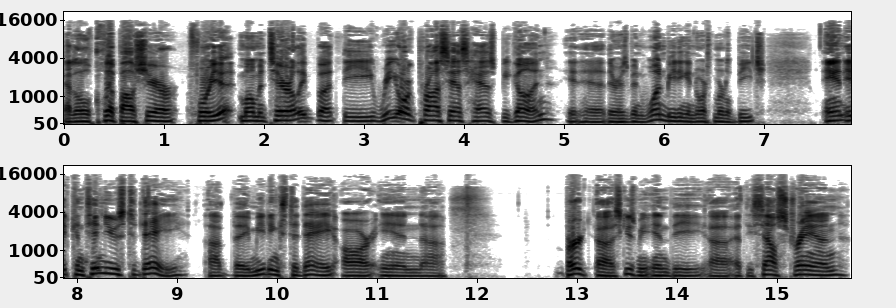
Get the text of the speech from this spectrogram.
Got a little clip I'll share for you momentarily, but the reorg process has begun. It ha- there has been one meeting in North Myrtle Beach, and it continues today. Uh, the meetings today are in uh, Bur- uh, excuse me, in the uh, at the South Strand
